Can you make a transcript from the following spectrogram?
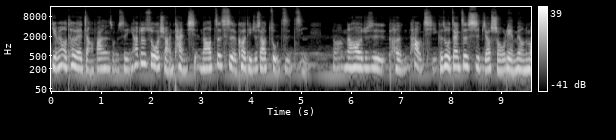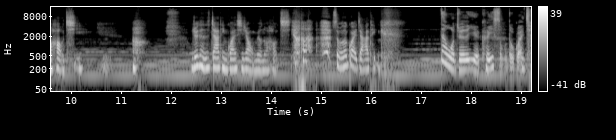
也没有特别讲发生什么事情，他就是说我喜欢探险，然后这次的课题就是要做自己，啊，然后就是很好奇，可是我在这世比较熟练，没有那么好奇，啊，我觉得可能是家庭关系让我没有那么好奇，什么都怪家庭。但我觉得也可以什么都怪家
